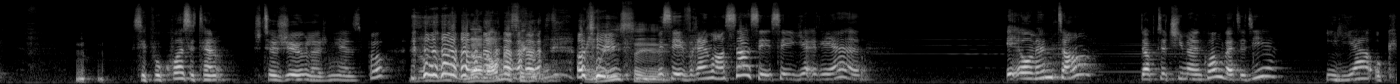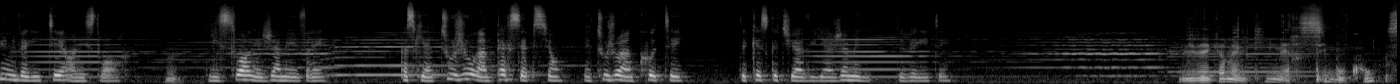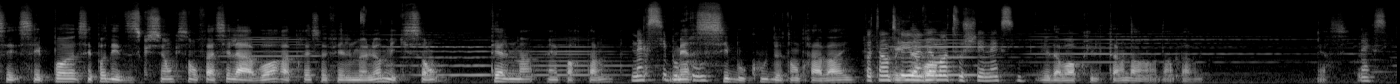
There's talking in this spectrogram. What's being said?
c'est pourquoi c'est un. Je te jure, là, je niaise pas. Non, non, mais c'est. OK. Oui, c'est. Mais c'est vraiment ça. C'est, rien. Et en même temps, Dr. Chimankwang va te dire il n'y a aucune vérité en l'histoire. L'histoire n'est jamais vraie. Parce qu'il y a toujours une perception, il y a toujours un côté de qu'est-ce que tu as vu. Il n'y a jamais de vérité. Viveka Melki, merci beaucoup. C'est pas, pas des discussions qui sont faciles à avoir après ce film-là, mais qui sont tellement importantes. Merci beaucoup. Merci beaucoup de ton travail Votre entrevue m'a vraiment touchée. Merci. et d'avoir pris le temps d'en parler. Merci. Merci.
